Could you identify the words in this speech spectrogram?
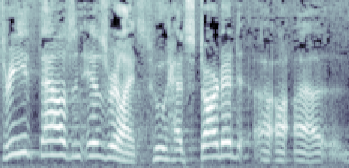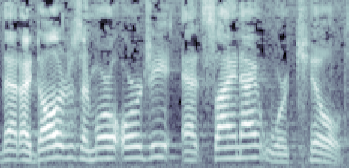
3,000 Israelites who had started uh, uh, uh, that idolatrous and moral orgy at Sinai were killed.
